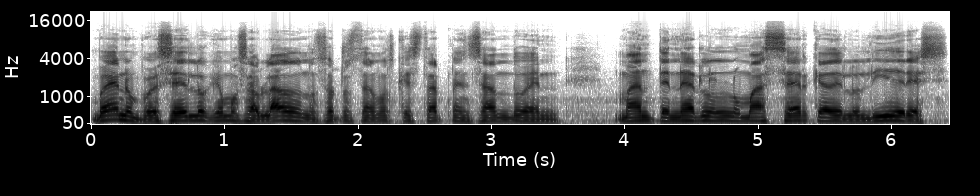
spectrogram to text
Bueno, pues es lo que hemos hablado. Nosotros tenemos que estar pensando en mantenerlo lo más cerca de los líderes.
